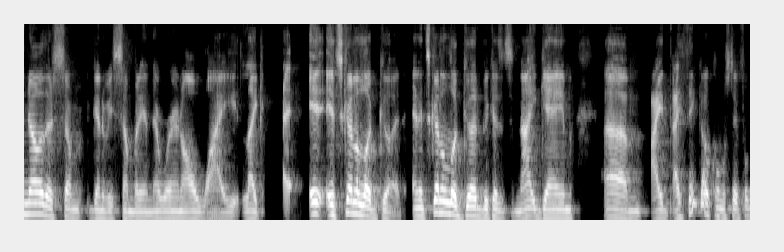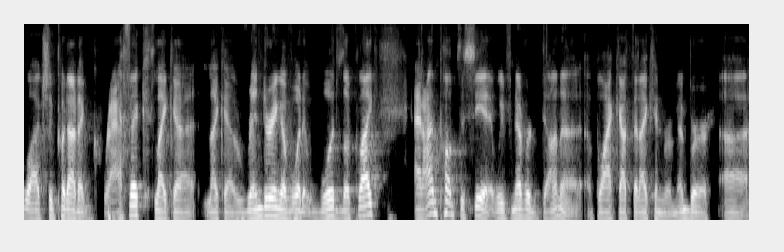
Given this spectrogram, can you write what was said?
know, there's some going to be somebody and they're wearing all white. Like it, it's going to look good, and it's going to look good because it's a night game. Um, I I think Oklahoma State football actually put out a graphic, like a like a rendering of what it would look like, and I'm pumped to see it. We've never done a, a blackout that I can remember uh,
